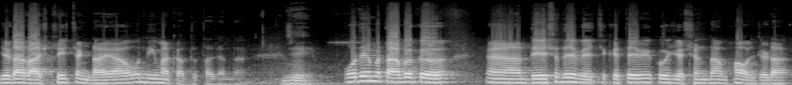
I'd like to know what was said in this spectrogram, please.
ਜਿਹੜਾ ਰਾਸ਼ਟਰੀ ਝੰਡਾ ਆ ਉਹ ਨੀਵਾ ਕਰ ਦਿੱਤਾ ਜਾਂਦਾ। ਜੀ। ਉਹਦੇ ਮੁਤਾਬਕ ਦੇਸ਼ ਦੇ ਵਿੱਚ ਕਿਤੇ ਵੀ ਕੋਈ ਜਸ਼ਨ ਦਾ ਮਾਹੌਲ ਜਿਹੜਾ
